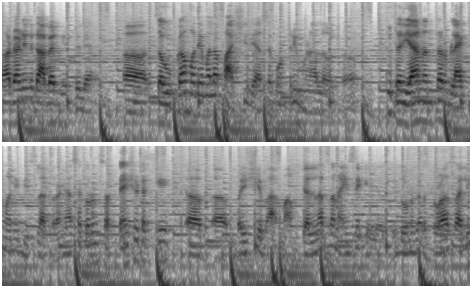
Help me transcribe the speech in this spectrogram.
अडाणीने ताब्यात घेतलेले आहेत. चौकामध्ये मला फाशी द्या असं कोणतरी म्हणालं होतं. तर यानंतर ब्लॅक मनी दिसला तर. आणि असं करून सत्याऐंशी टक्के पैसे चलनाचा चलनाचं नाहीसे केले होते. दोन हजार सोळा साली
